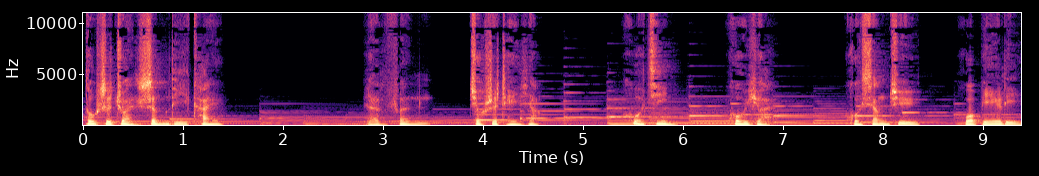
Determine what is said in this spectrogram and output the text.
都是转身离开。缘分就是这样，或近，或远，或相聚，或别离。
